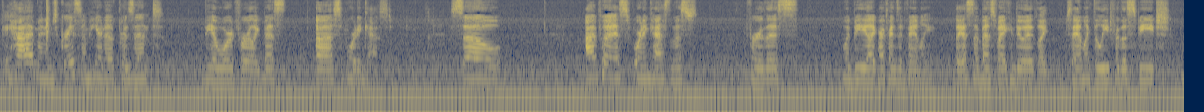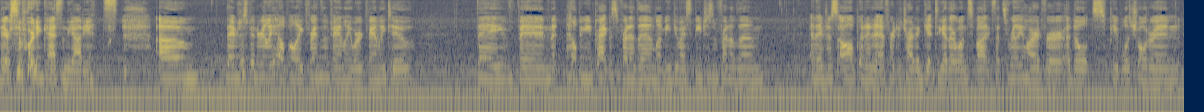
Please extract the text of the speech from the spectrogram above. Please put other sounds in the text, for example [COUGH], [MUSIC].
Okay, hi, my name is Grace. I'm here to present the award for like best uh, supporting cast. So, I put a supporting cast in this for this would be like my friends and family. Like that's the best way I can do it. Like say I'm like the lead for the speech, [LAUGHS] they're [LAUGHS] supporting cast in the audience. [LAUGHS] Um, they've just been really helpful, like friends and family, work family too. They've been helping me practice in front of them, let me do my speeches in front of them, and they've just all put in an effort to try to get together one spot because that's really hard for adults, people with children,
